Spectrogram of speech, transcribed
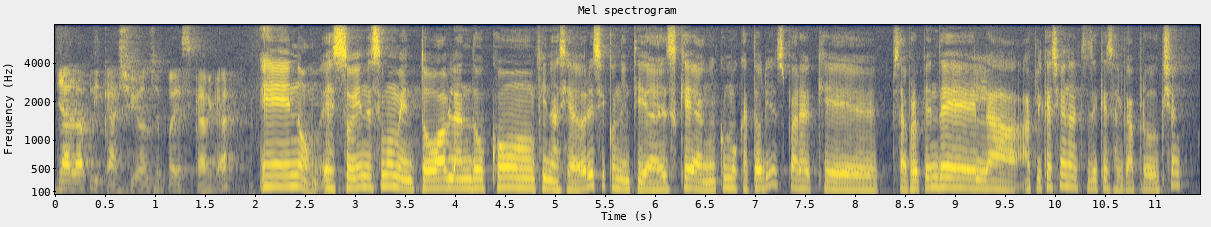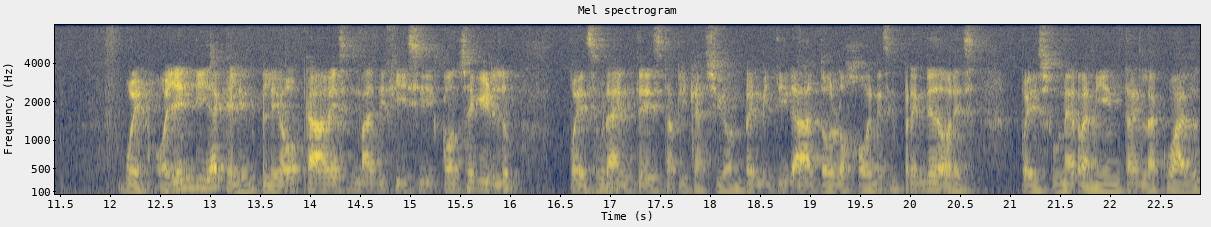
¿Ya la aplicación se puede descargar? Eh, no, estoy en este momento hablando con financiadores y con entidades que hagan convocatorias para que se apropien de la aplicación antes de que salga a producción. Bueno, hoy en día que el empleo cada vez es más difícil conseguirlo, pues seguramente esta aplicación permitirá a todos los jóvenes emprendedores pues una herramienta en la cual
